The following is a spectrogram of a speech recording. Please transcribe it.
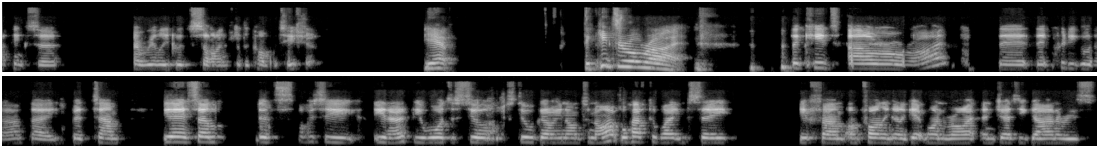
I think's a a really good sign for the competition. Yep. The kids are all right. the kids are all right. They're they're pretty good, aren't they? But um, yeah. So it's obviously you know the awards are still still going on tonight. We'll have to wait and see if um I'm finally going to get one right and Jazzy Garner is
